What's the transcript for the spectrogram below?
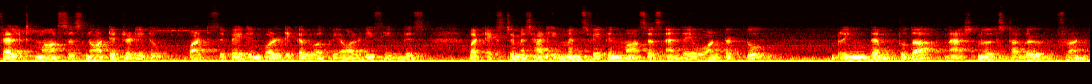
felt masses not yet ready to participate in political work. We have already seen this. But extremists had immense faith in masses and they wanted to bring them to the national struggle front.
